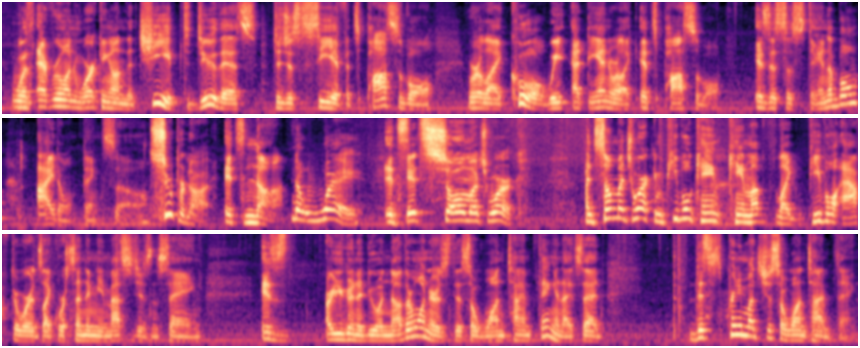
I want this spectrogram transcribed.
with everyone working on the cheap to do this, to just see if it's possible, we're like, cool. We at the end we're like, it's possible. Is it sustainable? I don't think so. Super not. It's not. No way. It's- it's so much work. and so much work and people came came up like people afterwards like were sending me messages and saying is are you going to do another one or is this a one-time thing and i said this is pretty much just a one-time thing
